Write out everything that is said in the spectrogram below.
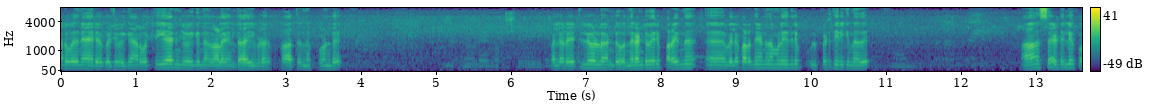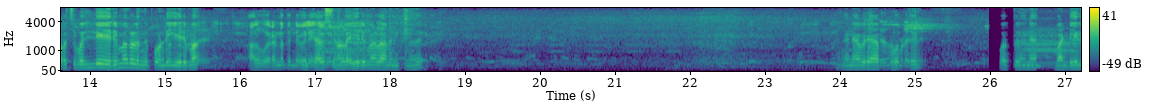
അറുപതിനായിരം ഒക്കെ ചോദിക്കാം. അറുപത്തി അയ്യായിരം ചോദിക്കുന്ന കാള എന്താ ഇവിടെ ഭാഗത്ത് നിൽപ്പുണ്ട് പല റേറ്റിലുള്ളതുണ്ട്. ഒന്ന് രണ്ട് പേര് പറയുന്ന വില പറഞ്ഞാണ് നമ്മൾ ഇതിൽ ഉൾപ്പെടുത്തിയിരിക്കുന്നത്. ആ സൈഡിൽ കുറച്ച് വലിയ എരുമകൾ നിൽപ്പുണ്ട് ഈ എരുമ അത് വില ആവശ്യമുള്ള എരുമകളാണ് നിൽക്കുന്നത്. അങ്ങനെ അവർ ആ പോത്ത് പോത്തിനെ വണ്ടിയിൽ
